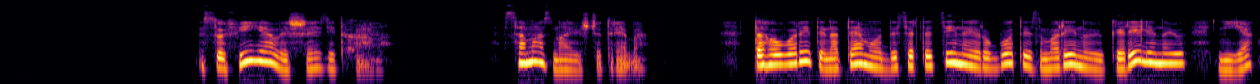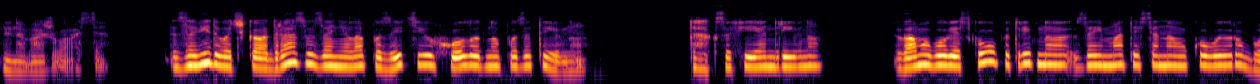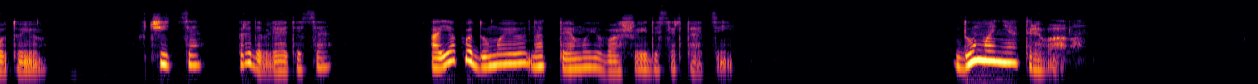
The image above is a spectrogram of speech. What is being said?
Софія лише зітхала. Сама знаю, що треба та говорити на тему дисертаційної роботи з Мариною Кириліною ніяк не наважувалася. Завідувачка одразу зайняла позицію холодно позитивно. Так, Софія Андріївна, вам обов'язково потрібно займатися науковою роботою. Вчіться, придивляйтеся, а я подумаю над темою вашої дисертації. Думання тривало.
